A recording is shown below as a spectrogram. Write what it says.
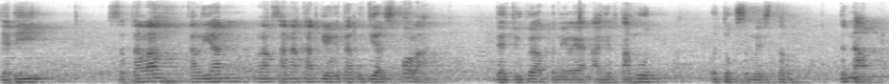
Jadi setelah kalian melaksanakan kegiatan ujian sekolah dan juga penilaian akhir tahun untuk semester genap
